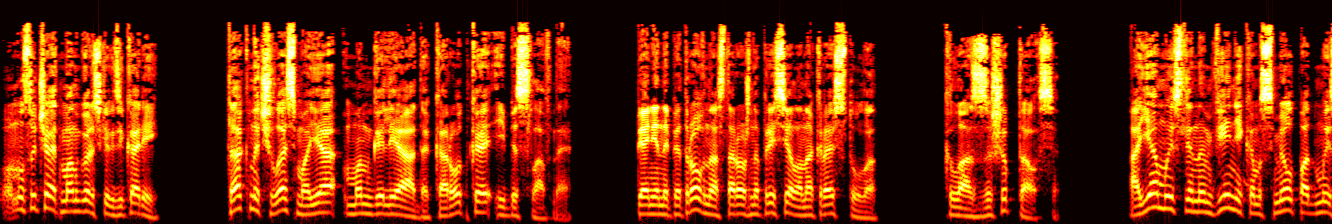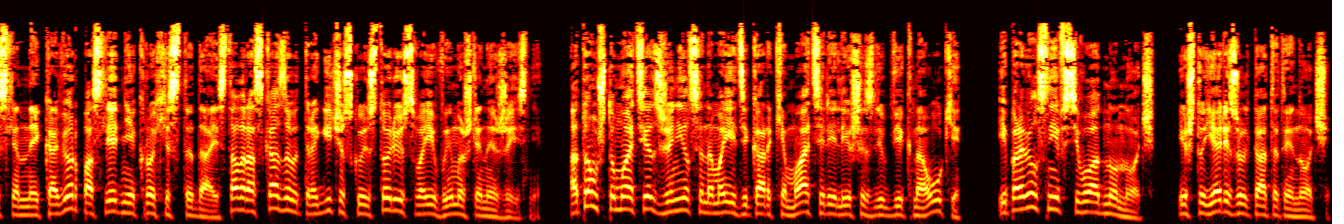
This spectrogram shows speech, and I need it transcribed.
Он изучает монгольских дикарей». Так началась моя монголиада, короткая и бесславная. Пианино Петровна осторожно присела на край стула. Класс зашептался. А я мысленным веником смел под мысленный ковер последние крохи стыда и стал рассказывать трагическую историю своей вымышленной жизни. О том, что мой отец женился на моей дикарке матери лишь из любви к науке и провел с ней всего одну ночь, и что я результат этой ночи,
